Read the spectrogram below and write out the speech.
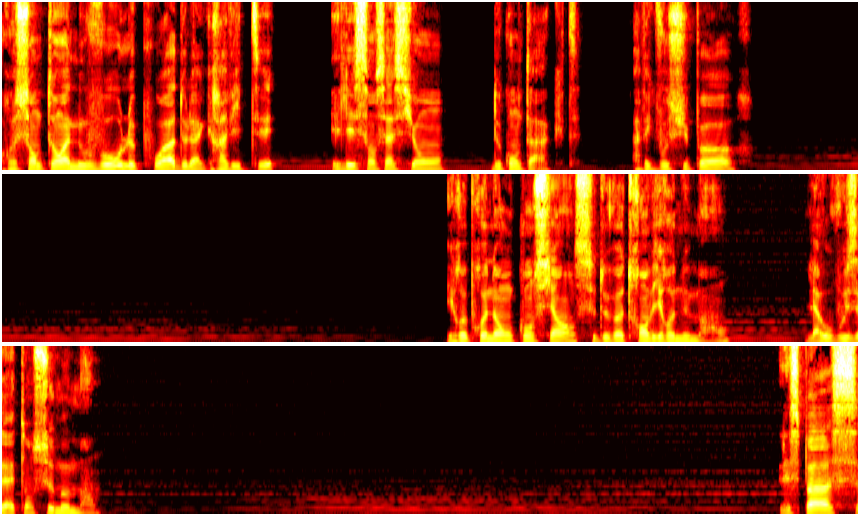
ressentant à nouveau le poids de la gravité et les sensations de contact avec vos supports. Et reprenant conscience de votre environnement, là où vous êtes en ce moment. L'espace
